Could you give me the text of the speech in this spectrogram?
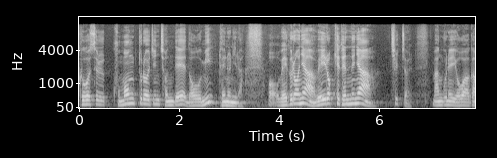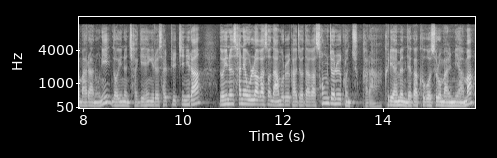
그것을 구멍 뚫어진 전대에 넣음이 되느니라. 어, 왜 그러냐? 왜 이렇게 됐느냐? 7절. 만군의 여호와가 말하노니 너희는 자기 행위를 살필지니라 너희는 산에 올라가서 나무를 가져다가 성전을 건축하라. 그리하면 내가 그것으로 말미암아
